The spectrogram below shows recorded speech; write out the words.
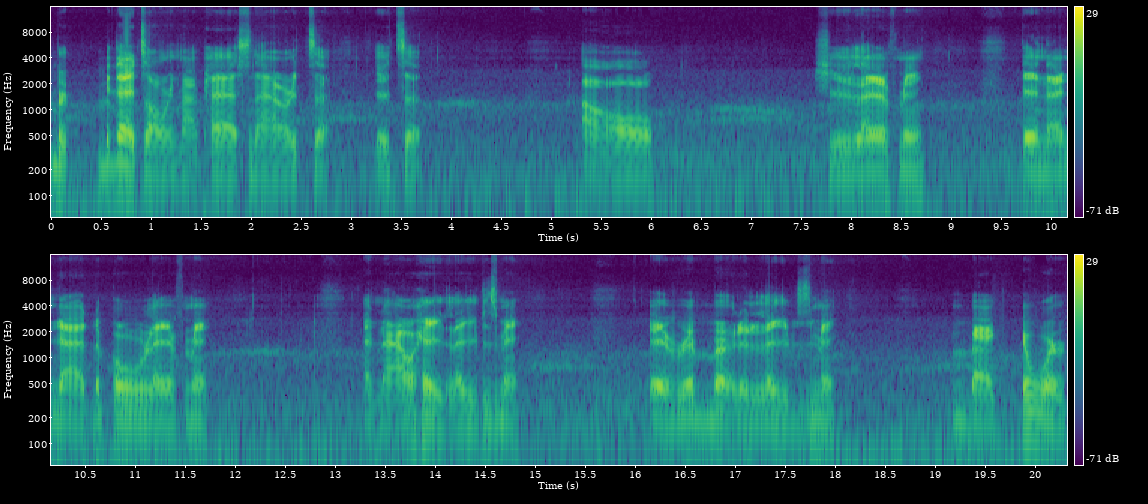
But but that's all in my past now. It's a it's a oh she left me. Then I guy at the pool left me. And now he leaves me. Everybody leaves me. Back to work.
